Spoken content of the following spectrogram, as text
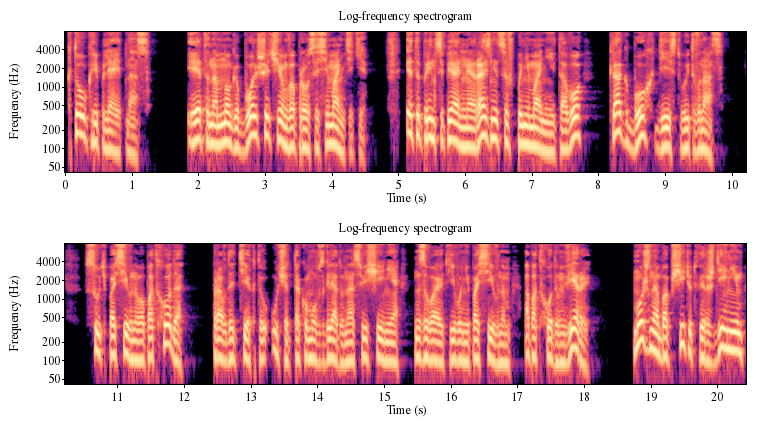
кто укрепляет нас. И это намного больше, чем вопросы семантики. Это принципиальная разница в понимании того, как Бог действует в нас. Суть пассивного подхода, правда, те, кто учат такому взгляду на освящение, называют его не пассивным, а подходом веры, можно обобщить утверждением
